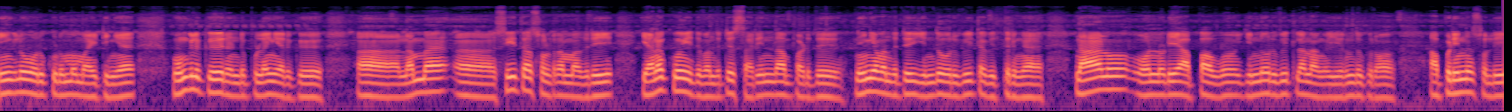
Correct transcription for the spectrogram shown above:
நீங்களும் ஒரு குடும்பம் ஆயிட்டீங்க. உங்களுக்கு ரெண்டு பிள்ளைங்க இருக்குது நம்ம சீதா சொல்கிற மாதிரி எனக்கும் இது வந்துட்டு சரின்னு தான் படுது. நீங்கள் வந்துட்டு இந்த ஒரு வீட்டை விற்றுருங்க நானும் உன்னுடைய அப்பாவும் இன்னொரு வீட்டில் நாங்கள் இருந்துக்கிறோம். அப்படின்னு சொல்லி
